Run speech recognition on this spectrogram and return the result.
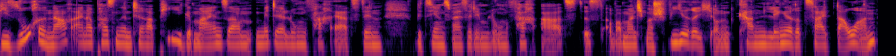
Die Suche nach einer passenden Therapie gemeinsam mit der Lungenfachärztin beziehungsweise dem Lungenfacharzt ist aber manchmal schwierig und kann längere Zeit dauern.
